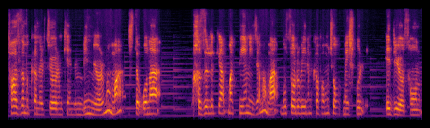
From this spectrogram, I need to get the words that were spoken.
fazla mı kanırtıyorum kendimi bilmiyorum ama işte ona hazırlık yapmak diyemeyeceğim ama bu soru benim kafamı çok meşgul ediyor son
